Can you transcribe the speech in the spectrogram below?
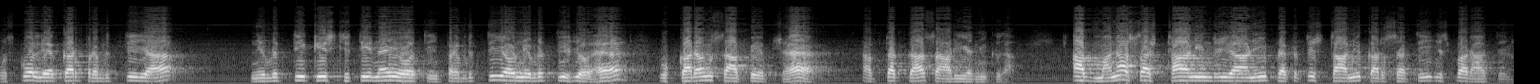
उसको लेकर प्रवृत्ति या निवृत्ति की स्थिति नहीं होती। प्रवृत्ति और निवृत्ति जो है, वो कर्म सापेक्ष है। अब तक का सार्य निकला। अब मन ष्ठान इंद्रियाणी प्रकृति स्थानी कर सती इस पर आते हैं।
